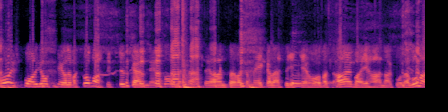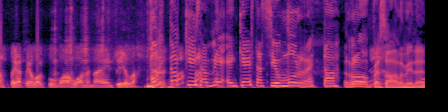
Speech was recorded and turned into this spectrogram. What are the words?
Poispuol Jokke olivat kovasti tykänneet. Kolme tähteä antoivat ja meikäläistäkin kehoivat. Aivan ihanaa kuule. Lunastajat elokuvaa huomenna ensi illalla. Voi toki sä vie, en kestä sinun murretta. Roope Salminen.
